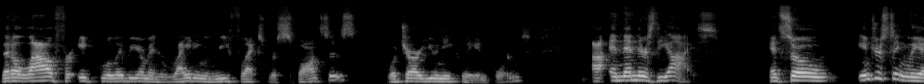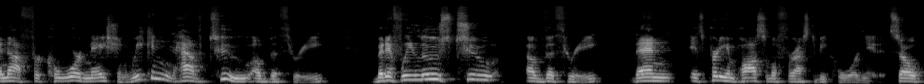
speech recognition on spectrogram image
that allow for equilibrium and righting reflex responses, which are uniquely important. Uh, and then there's the eyes. And so, interestingly enough, for coordination, we can have two of the three, but if we lose two of the three, then it's pretty impossible for us to be coordinated. So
